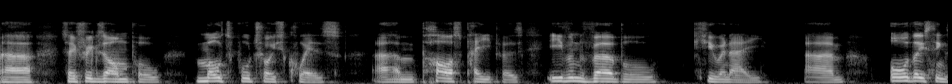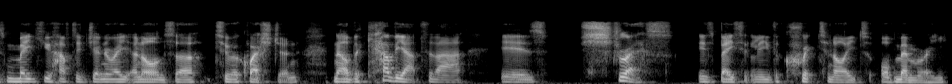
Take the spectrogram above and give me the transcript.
Uh, so, for example, multiple choice quiz um, past papers, even verbal Q and A. Um, all those things make you have to generate an answer to a question. Now, the caveat to that is stress is basically the kryptonite of memory.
